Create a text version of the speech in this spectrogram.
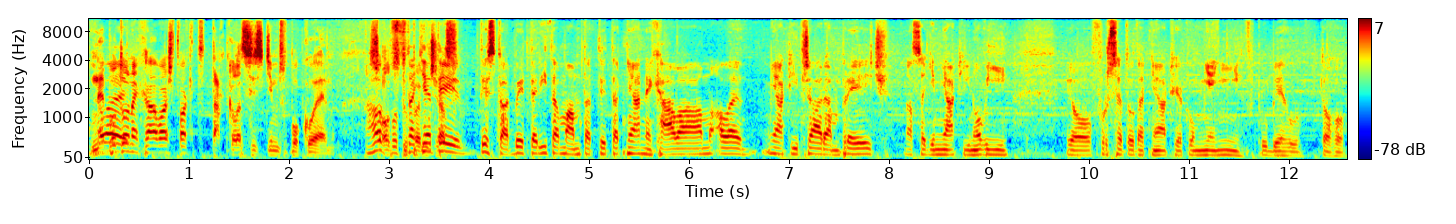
Nebo to necháváš fakt takhle si s tím spokojen? Ale v podstatě ty, ty skladby, které tam mám, tak ty tak nějak nechávám, ale nějaký třeba dám pryč, nasadím nějaký nový, jo, furt se to tak nějak jako mění v průběhu toho.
